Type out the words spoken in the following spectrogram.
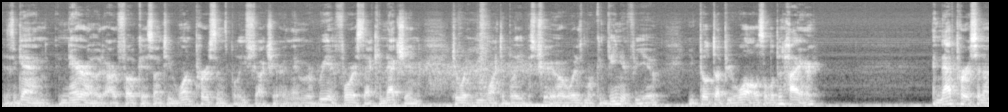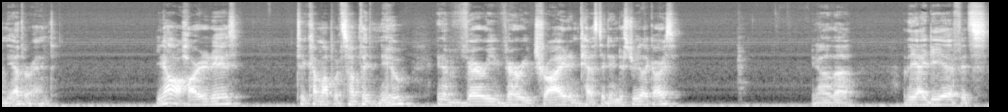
is again narrowed our focus onto one person's belief structure and then we reinforce that connection to what you want to believe is true or what is more convenient for you. You built up your walls a little bit higher. And that person on the other end, you know how hard it is to come up with something new in a very, very tried and tested industry like ours? You know, the the idea if it's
